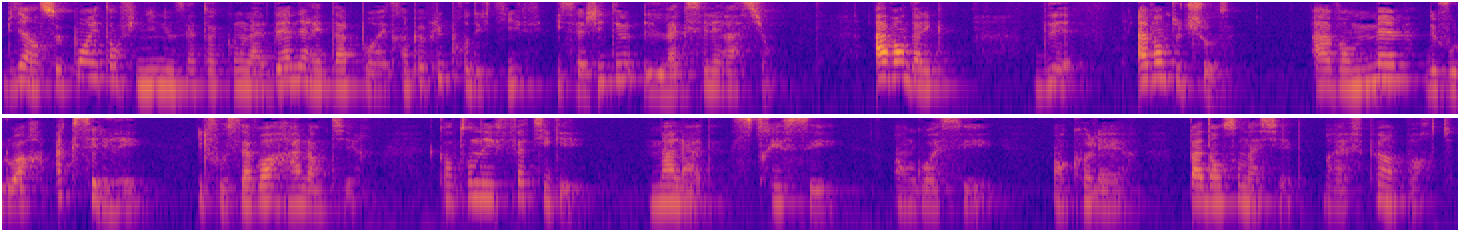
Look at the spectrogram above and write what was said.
Bien, ce point étant fini, nous attaquons la dernière étape pour être un peu plus productif. Il s'agit de l'accélération. Avant d'aller... Avant toute chose, avant même de vouloir accélérer, il faut savoir ralentir. Quand on est fatigué, malade, stressé, angoissé, en colère, pas dans son assiette, bref, peu importe,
